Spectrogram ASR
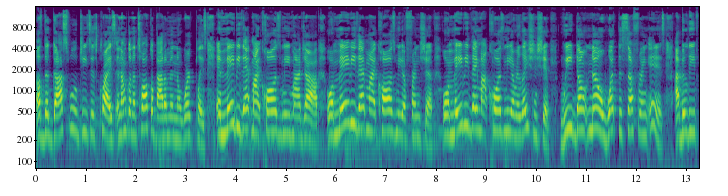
of the gospel of Jesus Christ and I'm going to talk about Him in the workplace. And and maybe that might cause me my job, or maybe that might cause me a friendship, or maybe they might cause me a relationship. We don't know what the suffering is. I believe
